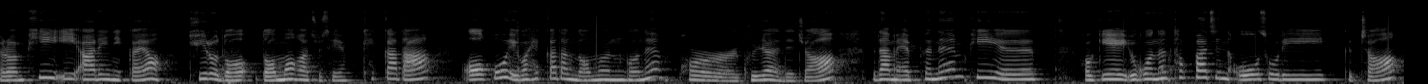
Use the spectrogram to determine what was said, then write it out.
여러분 PER이니까요 뒤로 너, 넘어가 주세요. 헷가다 어고 이거 헷가닥 넘은 거는 per 굴려야 되죠. 그 다음에 F는 피읍 거기에 요거는 턱 빠진 O 소리 그쵸?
